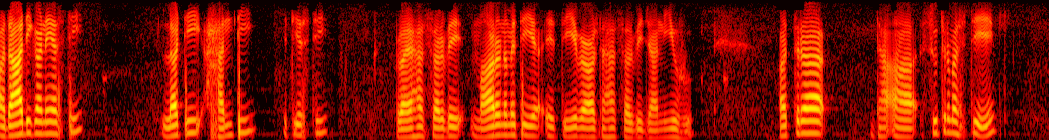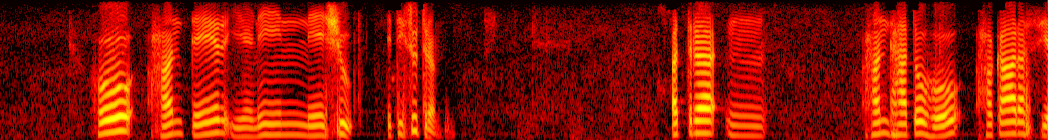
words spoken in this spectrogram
अदादिगणे अस्ति। लटि, हन्ति इति अस्ति। प्रायः सर्वे मारणमिति इति एव अर्थः सर्वे जानीयुः। अत्र सूत्रमस्ति, हो हन्तेर्यणीन्नेषु इति सूत्रम्। अत्र हन् धातोः हकारस्य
